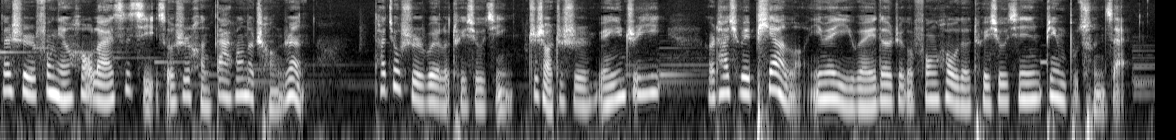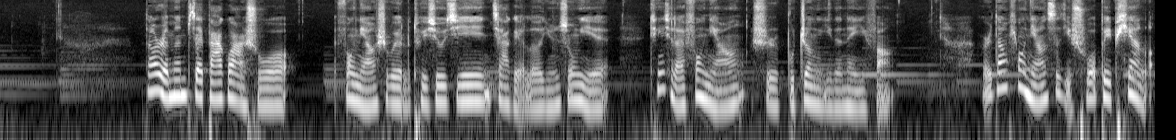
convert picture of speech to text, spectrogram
但是凤年后来自己则是很大方的承认，他就是为了退休金，至少这是原因之一，而他却被骗了，因为以为的这个丰厚的退休金并不存在。当人们在八卦说凤娘是为了退休金嫁给了云松爷，听起来凤娘是不正义的那一方，而当凤娘自己说被骗了。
